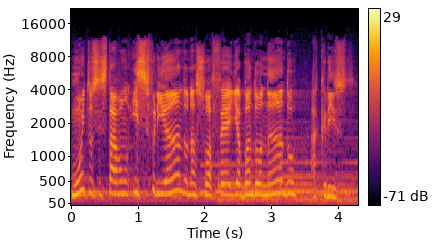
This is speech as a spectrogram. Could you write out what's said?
muitos estavam esfriando na sua fé e abandonando a Cristo.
